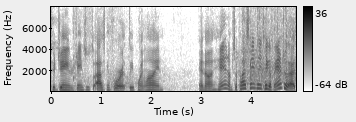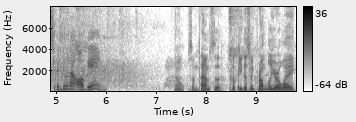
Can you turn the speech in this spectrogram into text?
to James. James was asking for a three point line. And uh Hen, I'm surprised Hen didn't take advantage of that. She's been doing that all game. know, sometimes the cookie doesn't crumble your way.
